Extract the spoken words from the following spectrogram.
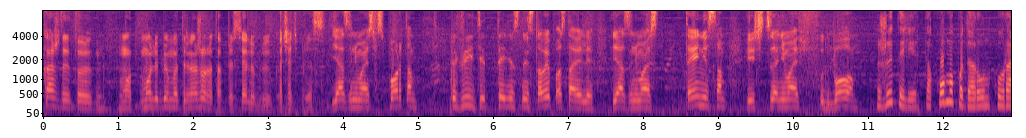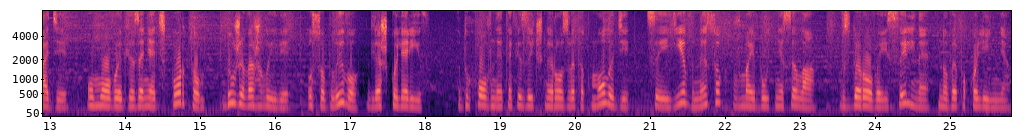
Каждый, то, мо- мой любимый тренажер это пресс, я люблю качать пресс. Я занимаюсь спортом. Как видите, теннисные столы поставили. Я занимаюсь теннисом и занимаюсь футболом. Жителі такому подарунку раді. Умови для занять спортом дуже важливі, особливо для школярів. Духовний та фізичний розвиток молоді це і є внесок в майбутнє села, в здорове і сильне нове покоління.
